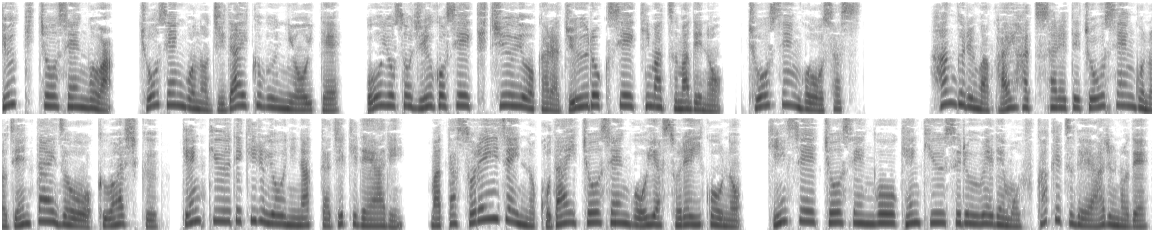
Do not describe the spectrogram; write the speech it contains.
中期朝鮮語は、朝鮮語の時代区分において、おおよそ15世紀中葉から16世紀末までの朝鮮語を指す。ハングルが開発されて朝鮮語の全体像を詳しく研究できるようになった時期であり、またそれ以前の古代朝鮮語やそれ以降の近世朝鮮語を研究する上でも不可欠であるので、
